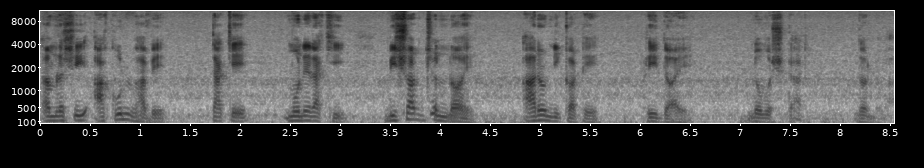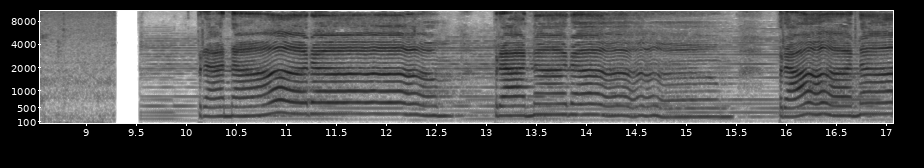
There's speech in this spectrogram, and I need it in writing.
আমরা সেই আকুলভাবে তাকে মনে রাখি। বিসর্জন নয়, আরও নিকটে হৃদয়ে। নমস্কার, ধন্যবাদ। প্রাণারাম প্রাণারাম প্রাণা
